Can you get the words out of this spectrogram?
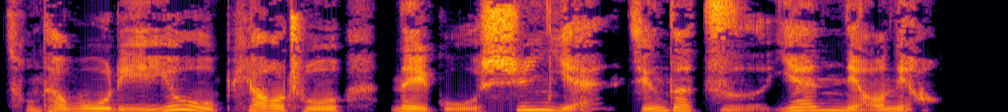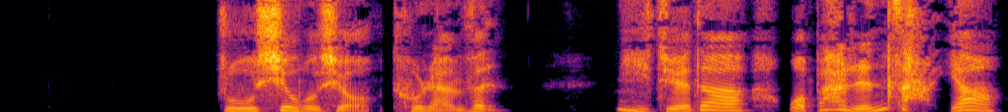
从他屋里又飘出那股熏眼睛的紫烟袅袅。朱秀秀突然问：“你觉得我爸人咋样？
